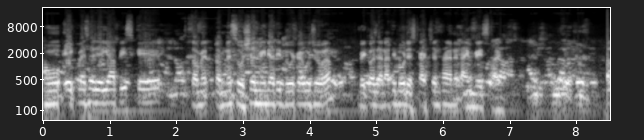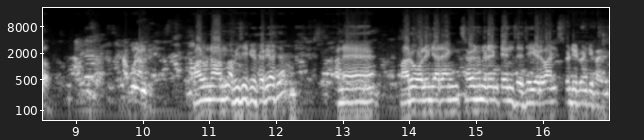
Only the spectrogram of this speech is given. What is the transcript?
હું એક મેસેજ એ આપીશ કે તમે તમને સોશિયલ મીડિયાથી દૂર રહેવું જોઈએ બિકોઝ એનાથી બહુ ડિસ્ટ્રેક્શન થાય અને ટાઈમ વેસ્ટ થાય. મારું નામ અભિષેક વેકરિયા છે અને મારું all India rank seven hundred and ten છે જે એડવાન્સ ટ્વેન્ટી ટ્વેન્ટી ફાઈવ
